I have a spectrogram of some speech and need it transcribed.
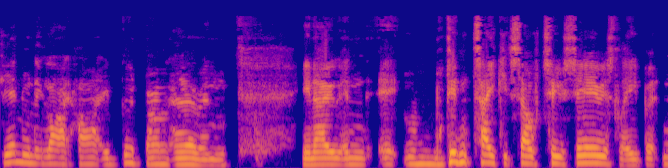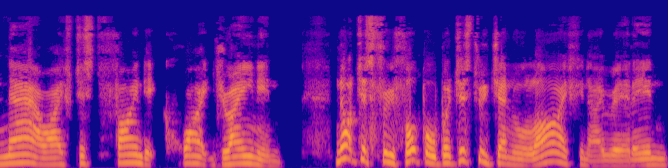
genuinely light-hearted, good banter, and you know, and it didn't take itself too seriously. But now I just find it quite draining, not just through football, but just through general life. You know, really, and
